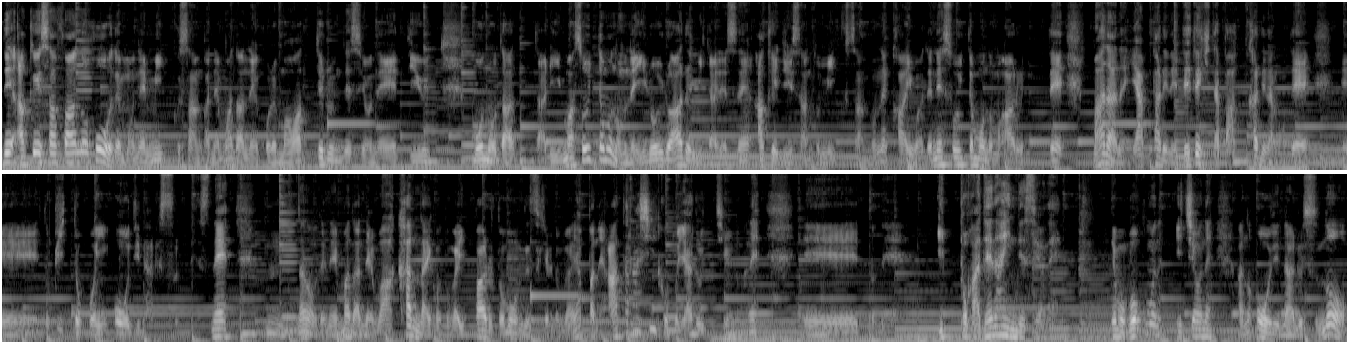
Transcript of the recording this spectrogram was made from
で、アケサファーの方でもね、ミックさんがね、まだね、これ回ってるんですよねっていうものだったり、まあそういったものもね、いろいろあるみたいですね。アケジーさんとミックさんのね、会話でね、そういったものもあるので、まだね、やっぱりね、出てきたばっかりなので、えー、とビットコインオーディナルスですね。うん、なのでね、まだね、わかんないことがいっぱいあると思うんですけれども、やっぱね、新しいことやるっていうのはね、えー、っとね、一歩が出ないんですよね。でも僕もね、一応ね、あの、オーディナルスの、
